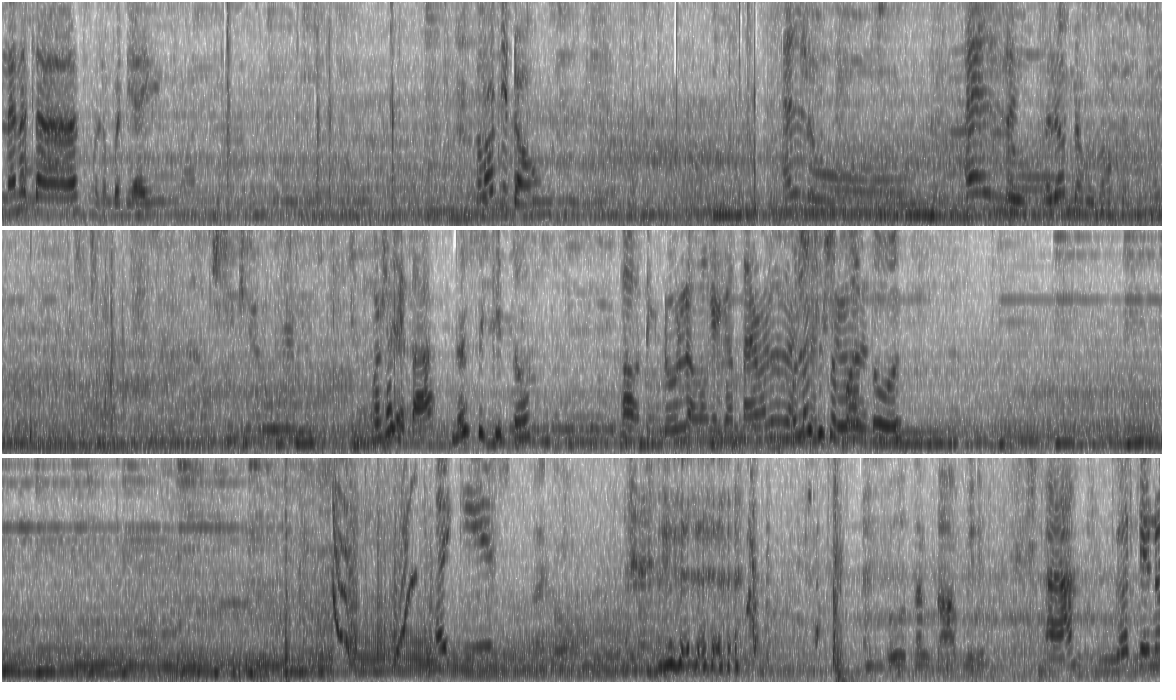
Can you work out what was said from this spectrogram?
ila na ta. Wala pa di ay. Tawagin daw. Hello. Hello. Alam na ko? Masya kita? Nasa kito. Oh, tingdula Qatar. Wala, siya sapatos. Hi, kids. Ay ko. Utang dami. Ah? Good kayo, no?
